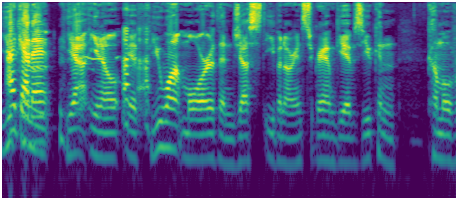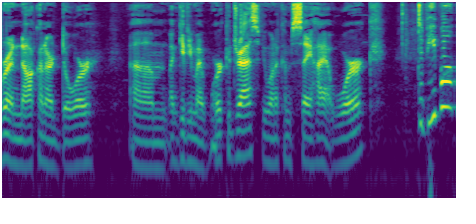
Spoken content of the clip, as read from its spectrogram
You I get it. Yeah, you know, if you want more than just even our Instagram gives, you can come over and knock on our door. Um, I'll give you my work address if you want to come say hi at work. Do people?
